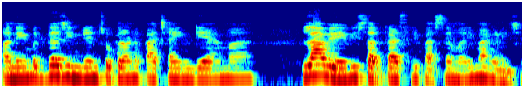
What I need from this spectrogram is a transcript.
અને બધા જ ઇન્ડિયન છોકરાઓને પાછા ઇન્ડિયામાં લાવે એવી સરકારશ્રી પાસે અમારી માંગણી છે.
